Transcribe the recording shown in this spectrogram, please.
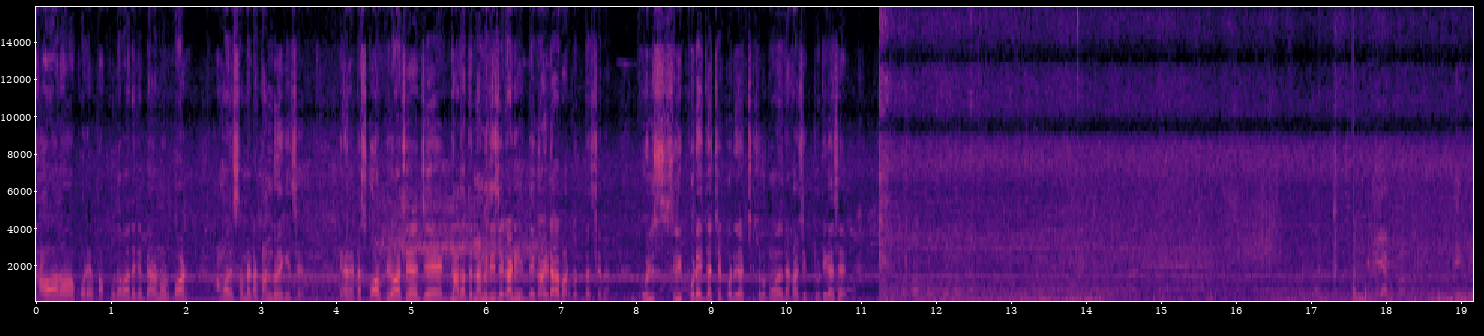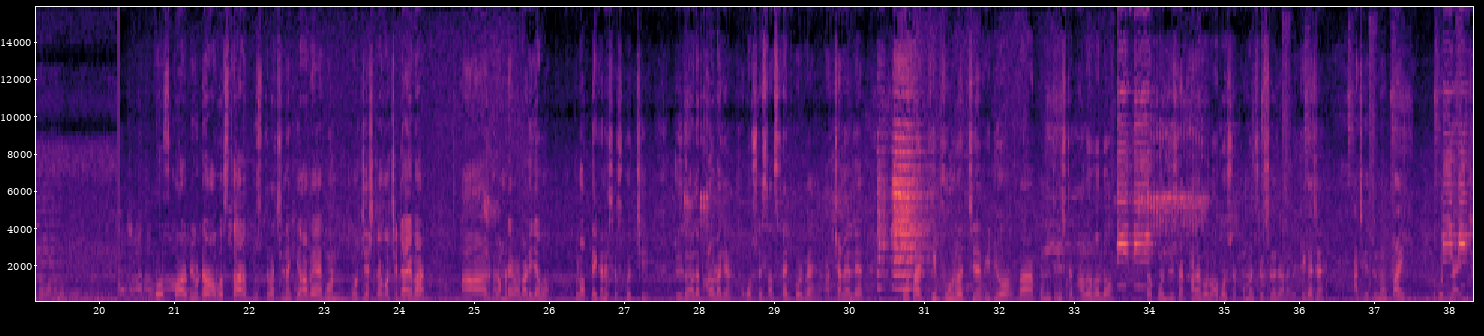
খাওয়া দাওয়া করে পাপ্পু দাবা থেকে বেরোনোর পর আমাদের সামনে একটা কাণ্ড হয়ে গেছে। এখানে একটা স্করপিও আছে যে কাদাতে নামিয়ে দিয়েছে গাড়ি, দিয়ে গাড়িটা বার করতে পারছে না। হুইল স্লিপ করে যাচ্ছে করে যাচ্ছে। চলো তোমাদের দেখাচ্ছি একটু, ঠিক আছে? তো স্করপিওটার অবস্থা আর বুঝতে পারছি না কী হবে এখন। ওর চেষ্টা করছে ড্রাইভার, আর আমরা এবার বাড়ি যাব। ব্লগটা এখানে শেষ করছি। যদি তোমাদের ভালো লাগে, অবশ্যই সাবস্ক্রাইব করবে। আর চ্যানেলে কোথায় কী ভুল হচ্ছে ভিডিও বা কোন জিনিসটা ভালো হলো বা কোন জিনিসটা খারাপ হলো, অবশ্যই কমেন্ট সেকশনে জানাবে, ঠিক আছে? আজকের জন্য বাই গুড নাইট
